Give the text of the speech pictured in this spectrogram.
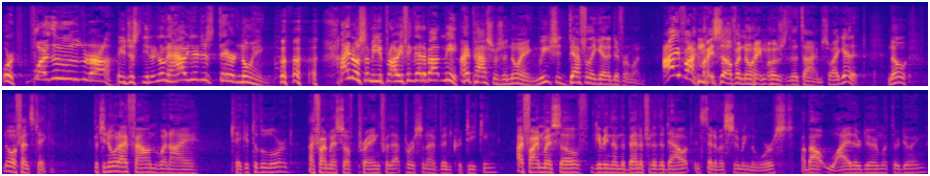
or you just you, know, don't know how you're just they're annoying. I know some of you probably think that about me. My pastor's annoying. We should definitely get a different one. I find myself annoying most of the time, so I get it. No, no offense taken. But you know what I found when I take it to the Lord? I find myself praying for that person I've been critiquing. I find myself giving them the benefit of the doubt instead of assuming the worst about why they're doing what they're doing.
